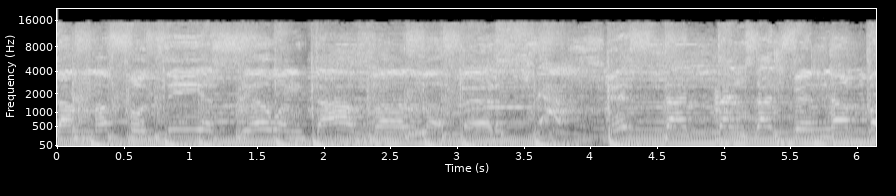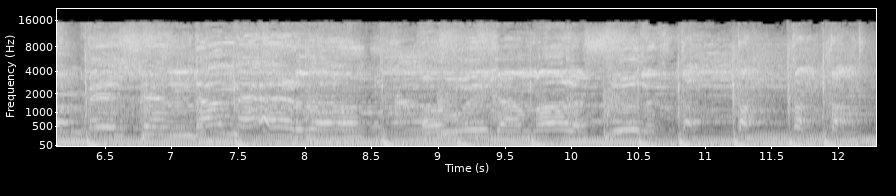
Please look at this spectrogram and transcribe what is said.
Que me fotia si aguantava l'afer. He estat tants anys fent el paper gent de merda avui ja me la suda tot, tot, tot, tot.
